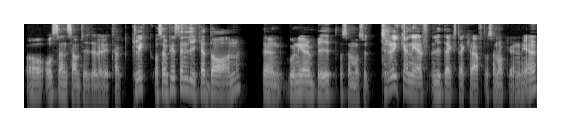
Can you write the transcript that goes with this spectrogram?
Och, och sen samtidigt är det väldigt högt klick. Och sen finns det en likadan Den går ner en bit och sen måste du trycka ner lite extra kraft och sen åker den ner.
